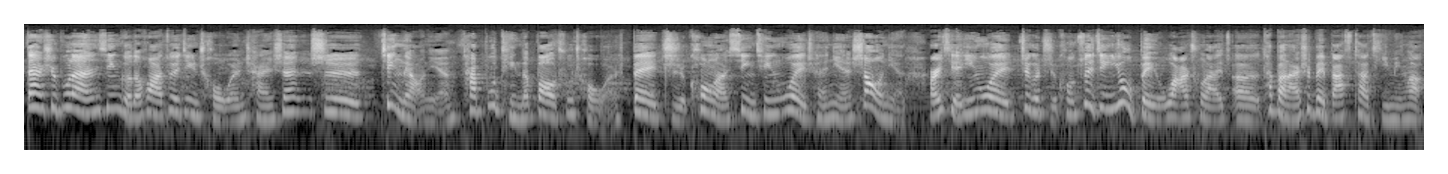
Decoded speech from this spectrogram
但是布莱恩辛格的话，最近丑闻缠身，是近两年他不停的爆出丑闻，被指控了性侵未成年少年，而且因为这个指控，最近又被挖出来，呃，他本来是被 BAFTA 提名了。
